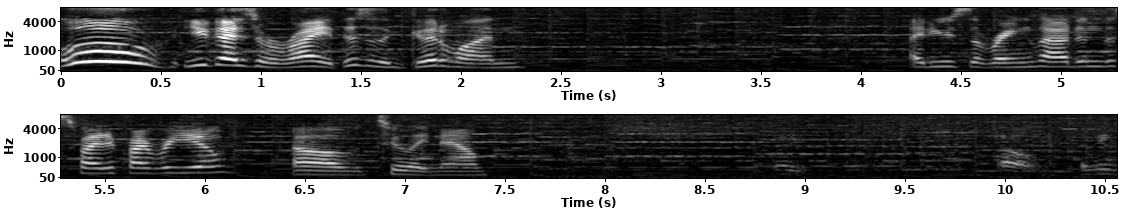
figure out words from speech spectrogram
Ooh, you guys are right. This is a good one. I'd use the rain cloud in this fight if I were you. Oh, too late now. I think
